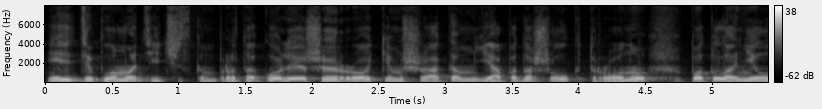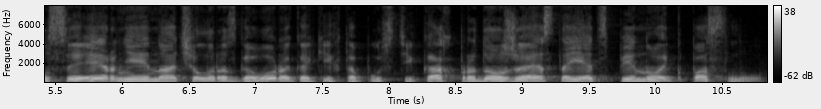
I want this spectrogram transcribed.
и дипломатическом протоколе, широким шагом я подошел к трону, поклонился Эрне и начал разговор о каких-то пустяках, продолжая стоять спиной к послу.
